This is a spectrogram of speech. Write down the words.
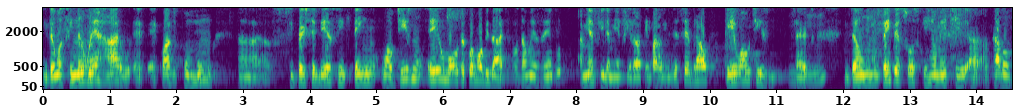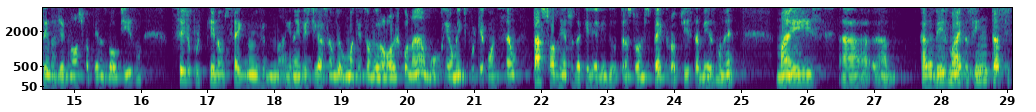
Então, assim, não é raro, é, é quase comum uh, se perceber assim que tem o autismo e uma outra comorbidade. Vou dar um exemplo: a minha filha, a minha filha, ela tem paralisia cerebral e o autismo, certo? Uhum. Então, tem pessoas que realmente uh, acabam tendo o diagnóstico apenas do autismo seja porque não segue no, na, na, investigação de alguma questão neurológica ou não, ou realmente porque a condição está só dentro daquele ali do transtorno de espectro autista mesmo, né? Mas ah, ah, cada vez mais assim está se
